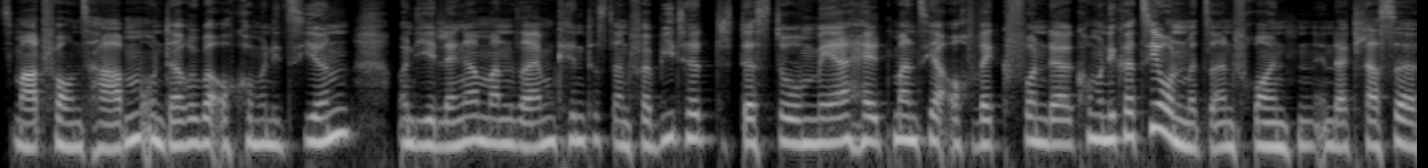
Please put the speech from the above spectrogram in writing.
Smartphones haben und darüber auch kommunizieren. Und je länger man seinem Kind es dann verbietet, desto mehr hält man es ja auch weg von der Kommunikation mit seinen Freunden in der Klasse.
